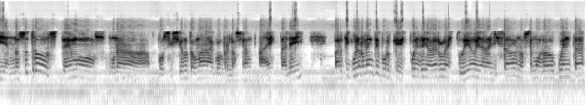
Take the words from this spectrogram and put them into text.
Bien, nosotros tenemos una posición tomada con relación a esta ley, particularmente porque después de haberla estudiado y analizado nos hemos dado cuenta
